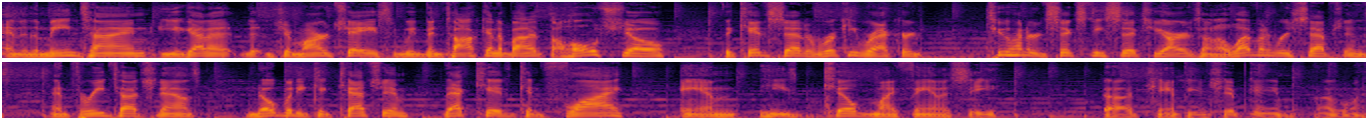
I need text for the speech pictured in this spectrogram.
And in the meantime, you got to Ja'Marr Chase. We've been talking about it the whole show. The kid set a rookie record 266 yards on 11 receptions and three touchdowns. Nobody could catch him. That kid can fly, and he's killed my fantasy uh, championship game, by the way.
